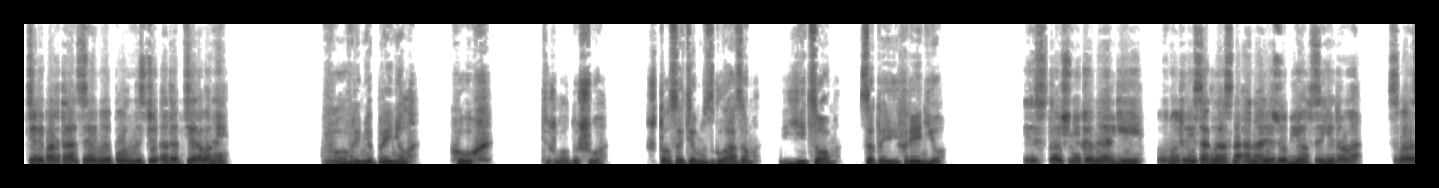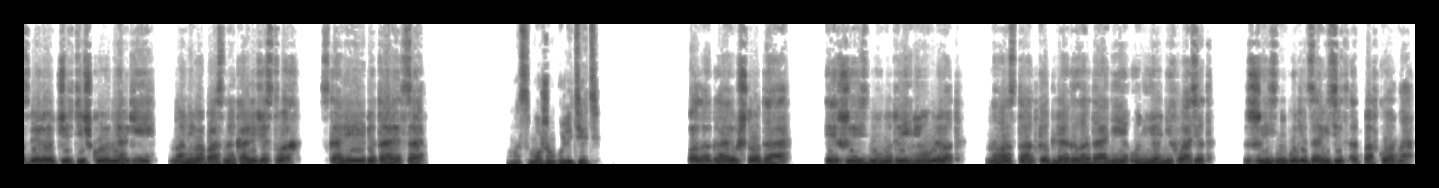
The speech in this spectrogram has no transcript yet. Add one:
Телепортации мы полностью адаптированы. Вовремя принял. Хух. Тяжело дышу. Что с этим с глазом, яйцом, с этой хренью? Источник энергии. Внутри, согласно анализу, бьется ядро. С вас берет частичку энергии, но не в опасных количествах. Скорее питается. Мы сможем улететь? Полагаю, что да. И жизнь внутри не умрет, но остатка для голодания у нее не хватит. Жизнь будет зависеть от подкорма.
